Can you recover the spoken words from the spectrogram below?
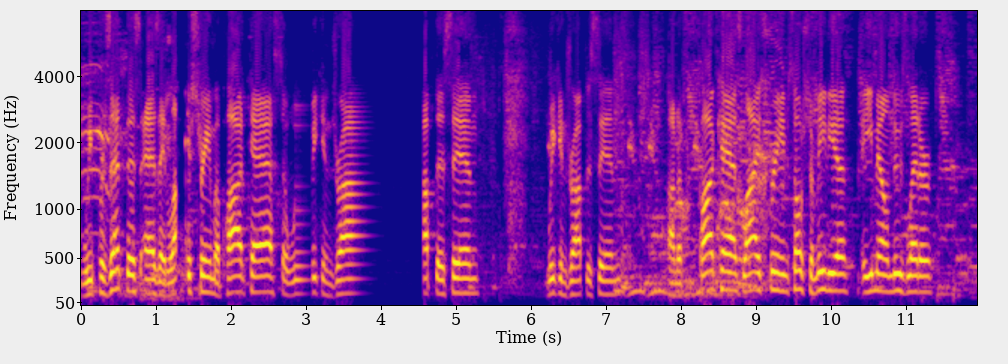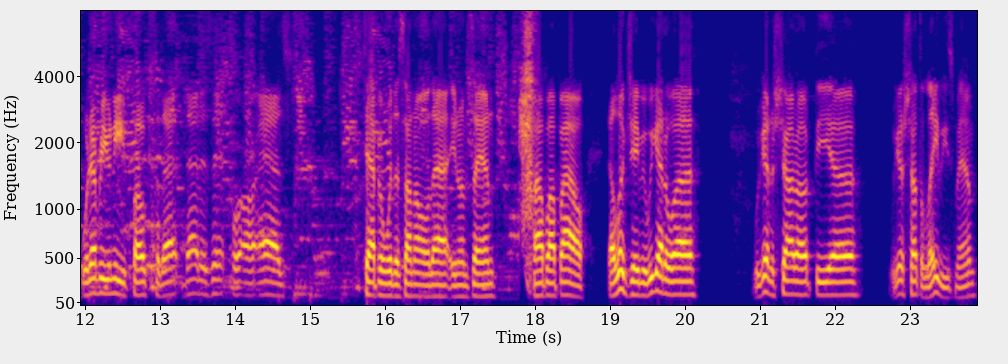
We present this as a live stream, a podcast, so we can drop drop this in. We can drop this in on a podcast, live stream, social media, email, newsletter, whatever you need, folks. So that that is it for our ads. Tapping with us on all of that. You know what I'm saying? Pow pow pow. Now look, JB, we got to uh, we got to shout out the uh, we got to shout the ladies, man.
